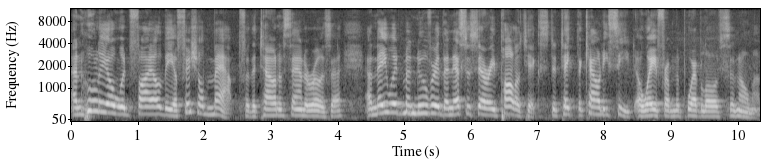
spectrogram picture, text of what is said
and Julio would file the official map for the town of Santa Rosa, and they would maneuver the necessary politics to take the county seat away from the Pueblo of Sonoma.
